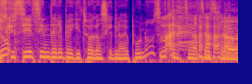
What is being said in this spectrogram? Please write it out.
du skulle si Siden dere begge to er ganske glad i porno, så tenkte jeg at jeg skal...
